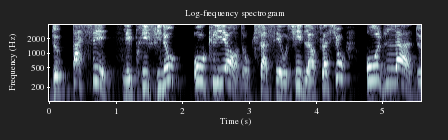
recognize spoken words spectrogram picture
de passer les prix finaux aux clients. Donc ça, c'est aussi de l'inflation au-delà de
